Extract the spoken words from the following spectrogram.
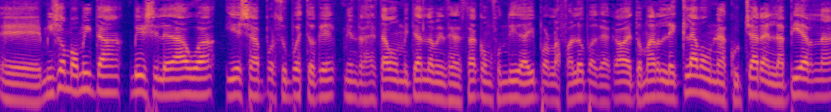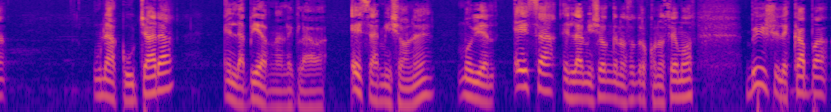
Eh, Millón vomita, Virgil le da agua y ella, por supuesto que mientras está vomitando, mientras está confundida ahí por la falopa que acaba de tomar, le clava una cuchara en la pierna. Una cuchara en la pierna le clava. Esa es Millón, ¿eh? Muy bien, esa es la Millón que nosotros conocemos. Virgil escapa,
